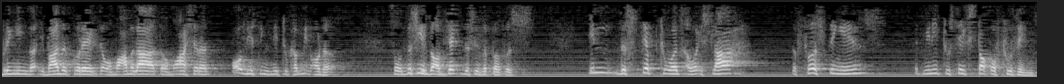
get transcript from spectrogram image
bringing the ibadah correct, our muamalat, our muasharat, all these things need to come in order. So this is the object, this is the purpose. In the step towards our islah, the first thing is that we need to take stock of two things.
